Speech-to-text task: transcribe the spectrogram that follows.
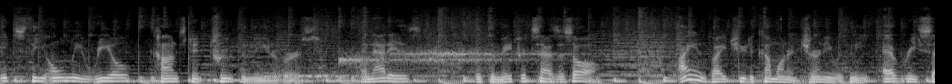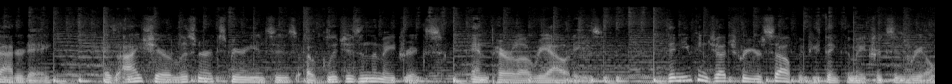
it's the only real, constant truth in the universe, and that is that The Matrix has us all. I invite you to come on a journey with me every Saturday as I share listener experiences of glitches in the Matrix and parallel realities. Then you can judge for yourself if you think the Matrix is real.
